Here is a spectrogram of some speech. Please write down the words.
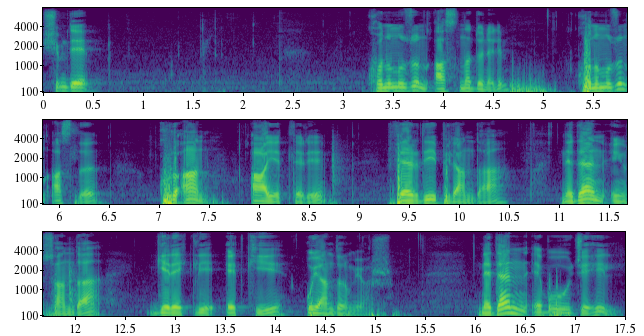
Şimdi konumuzun aslına dönelim. Konumuzun aslı Kur'an ayetleri ferdi planda neden insanda gerekli etkiyi uyandırmıyor? Neden Ebu Cehil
